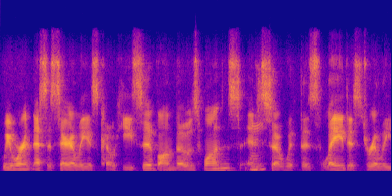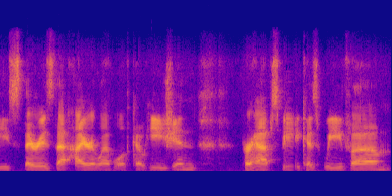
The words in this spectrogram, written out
we weren't necessarily as cohesive on those ones. Mm-hmm. And so with this latest release, there is that higher level of cohesion, perhaps because we've um,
